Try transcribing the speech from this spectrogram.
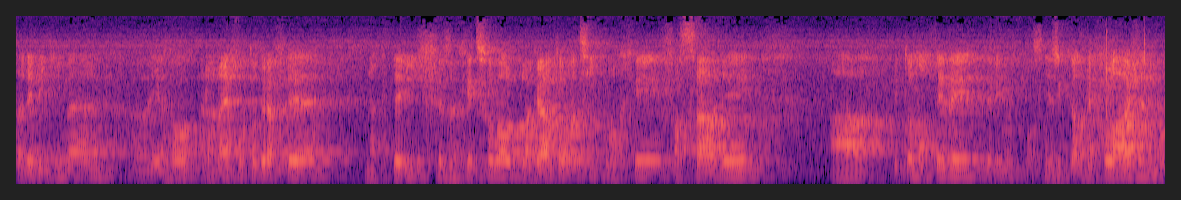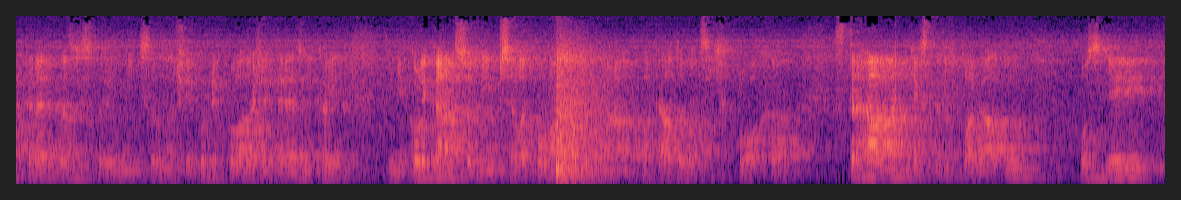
Tady vidíme eh, jeho rané fotografie, na kterých zachycoval plagátovací plochy, fasády a tyto motivy, kterým vlastně říkal dekoláže, nebo které vůbec v historii umění se označují jako dekoláže, které vznikají několikanásobným přelepováním plakátovacích ploch a strhávání těch starých plakátů. Později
